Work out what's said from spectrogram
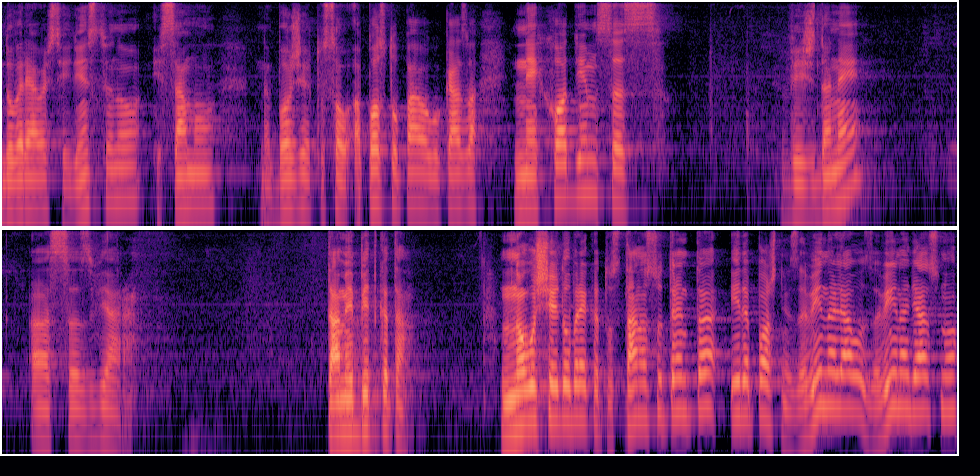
Доверяваш се единствено и само на Божието Слово. Апостол Павел го казва, не ходим с виждане, а с вяра. Там е битката. Много ще е добре, като стана сутринта и да почне. Зави наляво, зави надясно,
